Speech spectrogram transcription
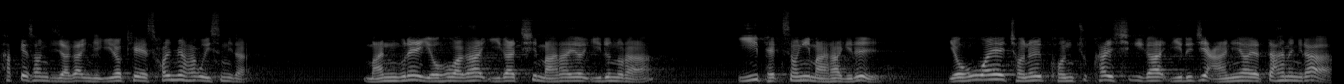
학계 선지자가 이제 이렇게 설명하고 있습니다. 만군의 여호와가 이같이 말하여 이르노라. 이 백성이 말하기를 여호와의 전을 건축할 시기가 이르지 아니하였다 하느니라.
